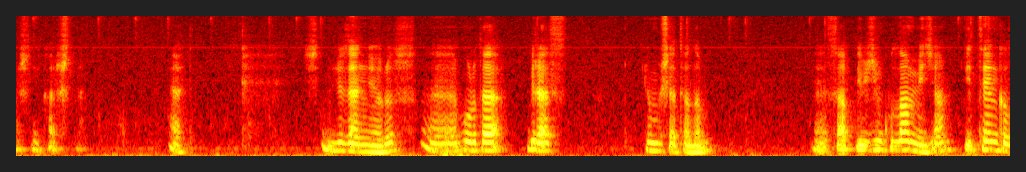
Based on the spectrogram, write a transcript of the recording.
Her şey karıştı. Evet. Şimdi düzenliyoruz. Ee, burada biraz yumuşatalım. Ee, subdivision kullanmayacağım. Detangle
